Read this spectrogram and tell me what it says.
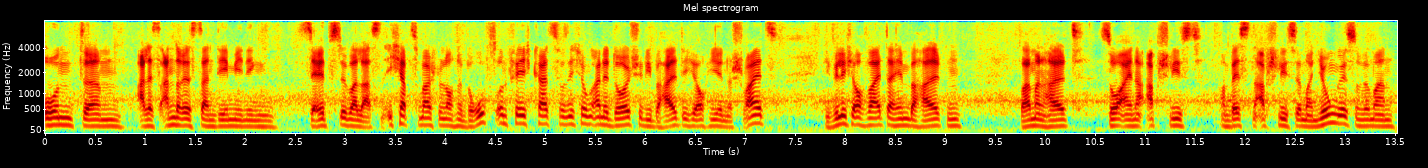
Und ähm, alles andere ist dann demjenigen selbst überlassen. Ich habe zum Beispiel noch eine Berufsunfähigkeitsversicherung, eine deutsche, die behalte ich auch hier in der Schweiz. Die will ich auch weiterhin behalten, weil man halt so eine abschließt, am besten abschließt, wenn man jung ist und wenn man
